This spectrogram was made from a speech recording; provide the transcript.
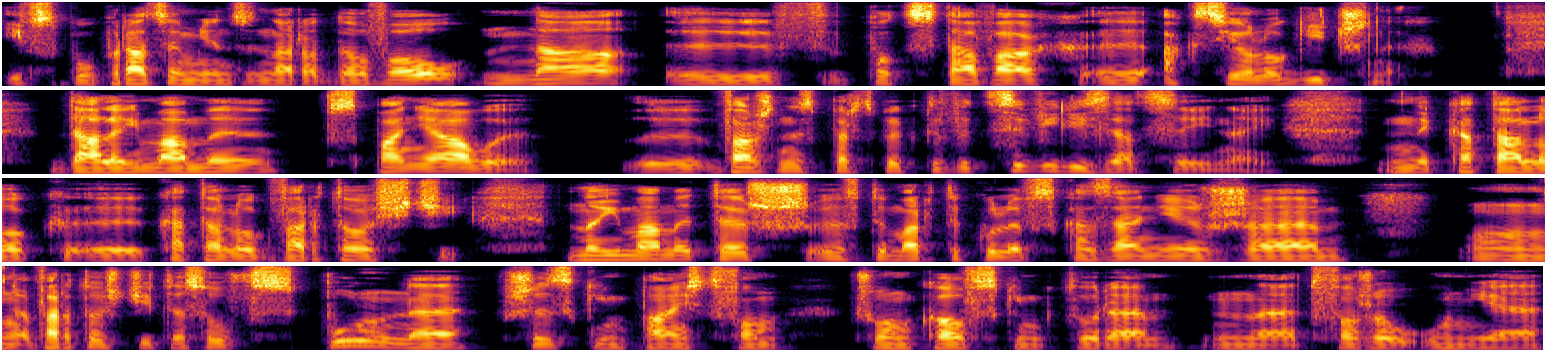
i współpracę międzynarodową na podstawach aksjologicznych. Dalej mamy wspaniały ważny z perspektywy cywilizacyjnej y, katalog, y, katalog wartości. No i mamy też w tym artykule wskazanie, że mm, wartości te są wspólne wszystkim państwom członkowskim, które mm, tworzą Unię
